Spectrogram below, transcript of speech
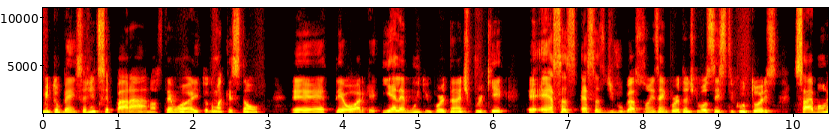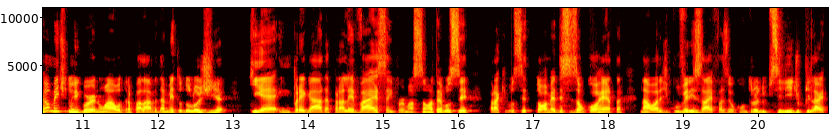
Muito bem. Se a gente separar, nós temos aí toda uma questão é, teórica e ela é muito importante porque é, essas, essas divulgações, é importante que vocês, tricultores, saibam realmente do rigor, não há outra palavra, da metodologia que é empregada para levar essa informação até você, para que você tome a decisão correta na hora de pulverizar e fazer o controle do psilídeo, pilar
